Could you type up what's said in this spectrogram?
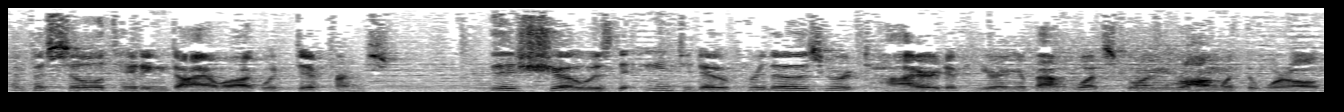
and facilitating dialogue with difference. This show is the antidote for those who are tired of hearing about what's going wrong with the world.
